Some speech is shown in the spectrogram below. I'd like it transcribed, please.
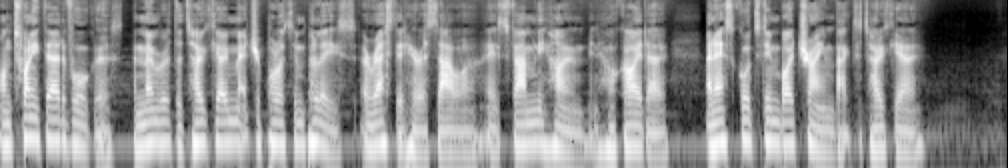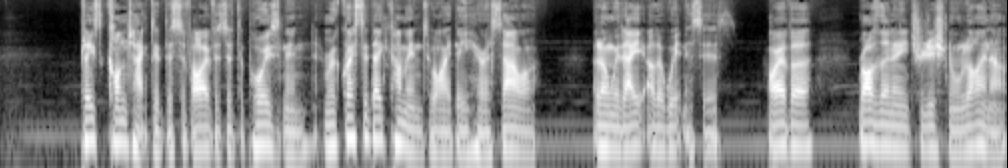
on 23rd of August, a member of the Tokyo Metropolitan Police arrested Hirasawa at his family home in Hokkaido and escorted him by train back to Tokyo. Police contacted the survivors of the poisoning and requested they come in to ID Hirasawa, along with eight other witnesses. However, rather than any traditional lineup,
